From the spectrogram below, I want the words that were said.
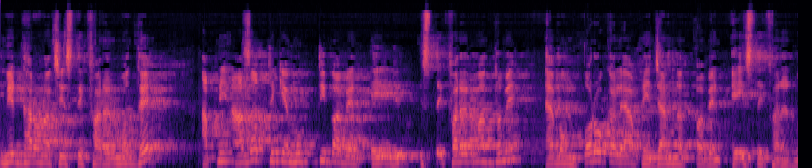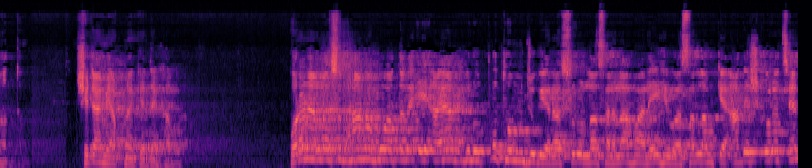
নির্ধারণ আছে ইস্তিকফারের মধ্যে। আপনি আজাব থেকে মুক্তি পাবেন এই ইস্তিকফারের মাধ্যমে এবং পরকালে আপনি জান্নাত পাবেন এই ইস্তিকফারের মাধ্যমে। সেটা আমি আপনাকে দেখাবো। কোরআন আল্লাহ সুবহানাহু ওয়া তাআলা এই আয়াতগুলো প্রথম যুগে রাসূলুল্লাহ সাল্লাল্লাহু আলাইহি ওয়াসাল্লামকে আদেশ করেছেন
